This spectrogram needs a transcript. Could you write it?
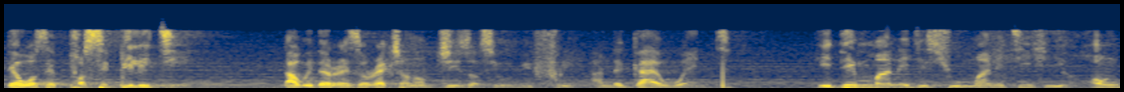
there was a possibility that with the resurrection of Jesus, he would be free. And the guy went. He didn't manage his humanity. He hung,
